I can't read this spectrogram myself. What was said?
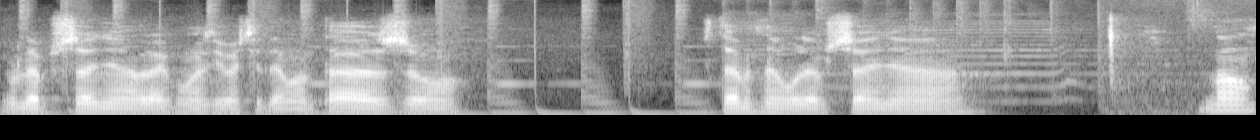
Ulepszenia, brak możliwości demontażu. Wstępne ulepszenia. No.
